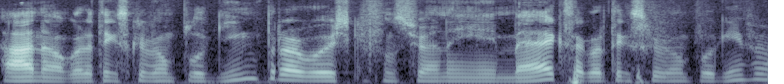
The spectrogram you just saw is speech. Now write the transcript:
Ah, não, agora tem que escrever um plugin para Rust que funciona em Emacs, agora tem que escrever um plugin para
